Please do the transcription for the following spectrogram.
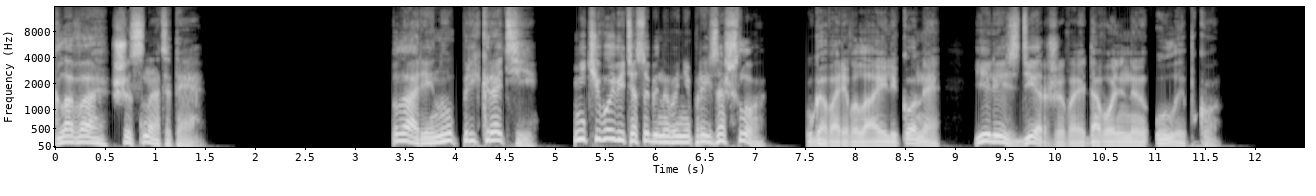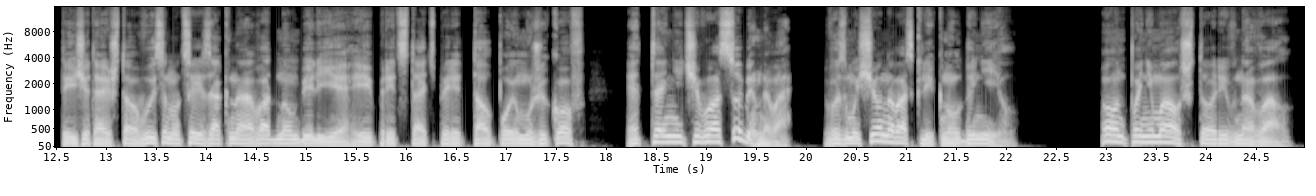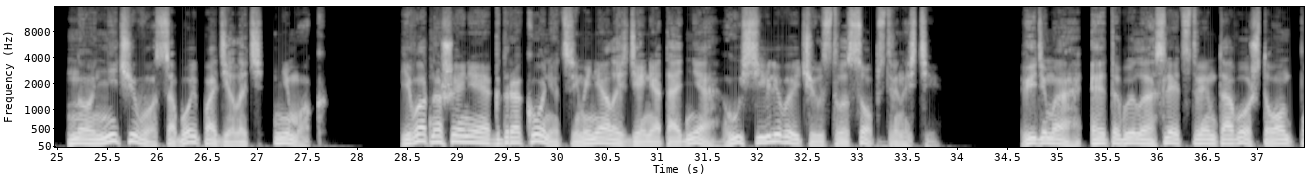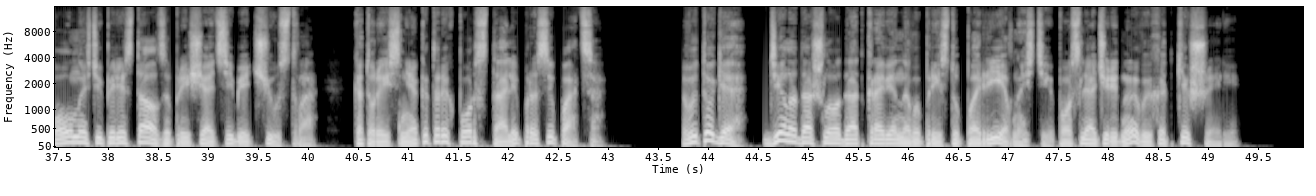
Глава 16 «Ларри, ну прекрати. Ничего ведь особенного не произошло», — уговаривала Айликоне, еле сдерживая довольную улыбку. «Ты считаешь, что высунуться из окна в одном белье и предстать перед толпой мужиков — это ничего особенного?» — возмущенно воскликнул Даниил. Он понимал, что ревновал, но ничего с собой поделать не мог. Его отношение к драконице менялось день ото дня, усиливая чувство собственности. Видимо, это было следствием того, что он полностью перестал запрещать себе чувства, которые с некоторых пор стали просыпаться. В итоге дело дошло до откровенного приступа ревности после очередной выходки Шерри.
